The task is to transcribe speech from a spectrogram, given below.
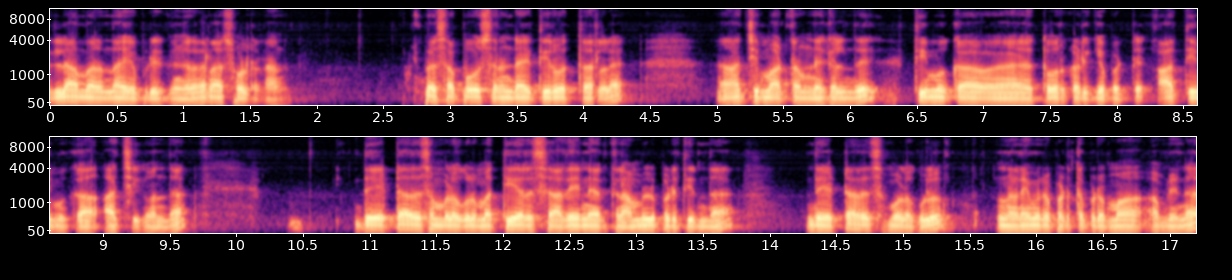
இல்லாமல் இருந்தால் எப்படி இருக்குங்கிறத நான் சொல்கிறேன் நான். இப்போ சப்போஸ் ரெண்டாயிரத்தி இருபத்தாறில் ஆட்சி மாற்றம் நிகழ்ந்து திமுக தோற்கடிக்கப்பட்டு அதிமுக ஆட்சிக்கு வந்தால் இந்த எட்டாவது சம்பள குழு மத்திய அரசு அதே நேரத்தில் அமல்படுத்தியிருந்தால் இந்த எட்டாவது சம்பள குழு நடைமுறைப்படுத்தப்படுமா அப்படின்னா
